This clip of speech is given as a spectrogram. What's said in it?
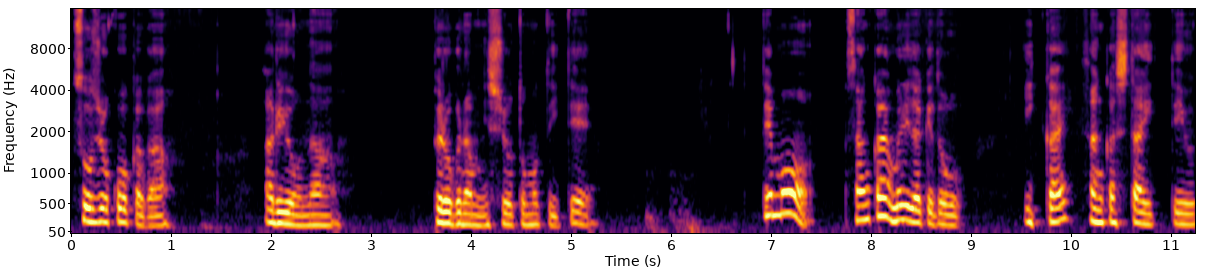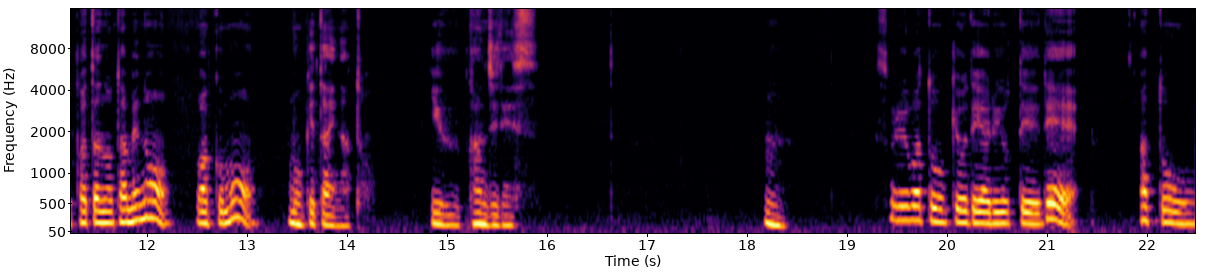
相乗効果があるようなプログラムにしようと思っていてでも3回は無理だけど1回参加したいっていう方のための枠も設けたいなという感じです。うん、それは東京でやる予定であと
